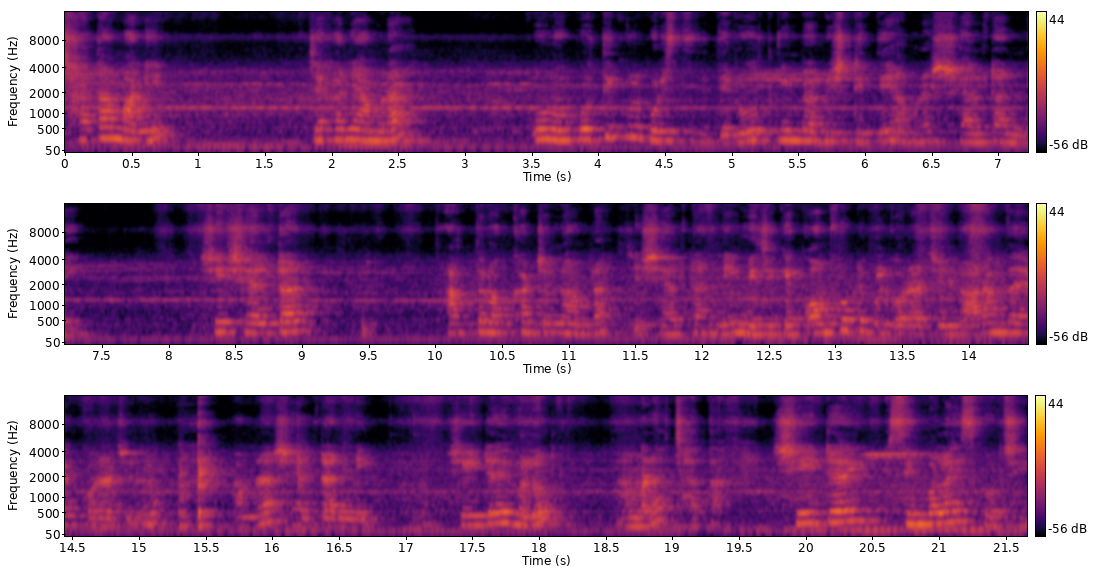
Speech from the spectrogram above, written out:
ছাতা মানে যেখানে আমরা কোনো প্রতিকূল পরিস্থিতিতে, রোদ কিংবা বৃষ্টিতে আমরা শেল্টার নেই। সেই শেল্টার আত্মরক্ষার জন্য আমরা যে শেল্টার নিই, নিজেকে কমফোর্টেবল করার জন্য, আরামদায়ক করার জন্য আমরা শেল্টার নিই। সেইটাই হলো আমরা ছাতা। সেইটাই সিম্বলাইজ করছে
